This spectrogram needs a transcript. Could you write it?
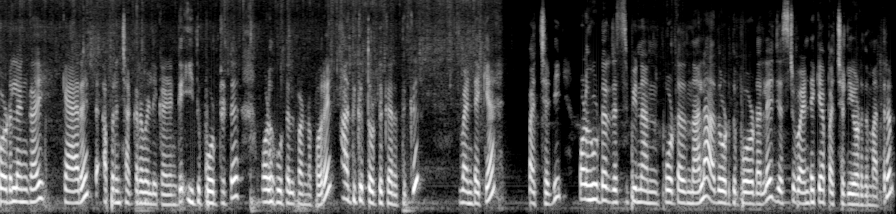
புடலங்காய் கேரட் அப்புறம் சக்கரவள்ளி கிழங்கு இது போட்டுட்டு மிளகு பண்ண போகிறேன் அதுக்கு தொட்டுக்கிறதுக்கு வெண்டைக்காய் பச்சடி. மிளகுட்டர் ரெசிபி நான் போட்டதுனால அதோடது போடலை. ஜஸ்ட் வெண்டைக்காய் பச்சடியோடது மாத்திரம்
